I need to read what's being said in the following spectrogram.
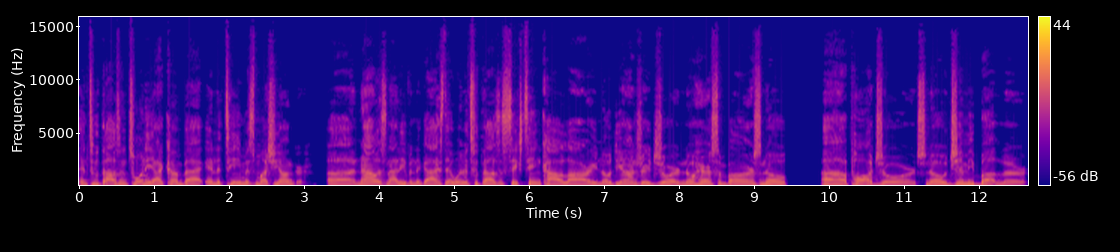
In 2020, I come back and the team is much younger. Uh, now it's not even the guys that went in 2016, Kyle Lowry, no DeAndre Jordan, no Harrison Barnes, no uh, Paul George, no Jimmy Butler,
